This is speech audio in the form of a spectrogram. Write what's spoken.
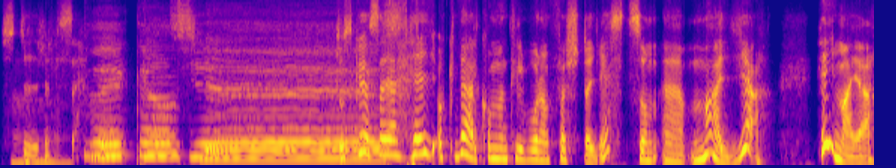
styrelse. Veckans gäst. Då ska jag säga hej och välkommen till vår första gäst som är Maja. Hej Maja!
